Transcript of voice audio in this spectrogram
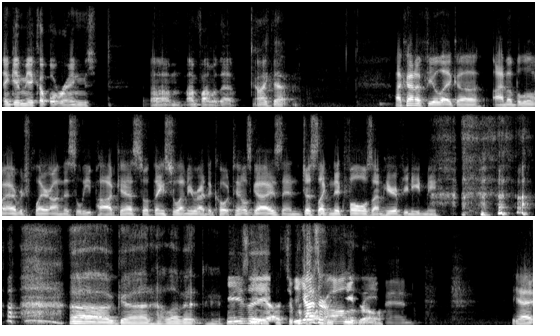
and give me a couple rings, um, I'm fine with that. I like that. I kind of feel like uh, I'm a below average player on this elite podcast. So thanks for letting me ride the coattails, guys. And just like Nick Foles, I'm here if you need me. oh god, I love it. He's a uh, Super you guys are all elite, bro. man. Yeah,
